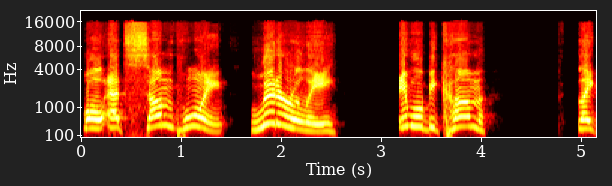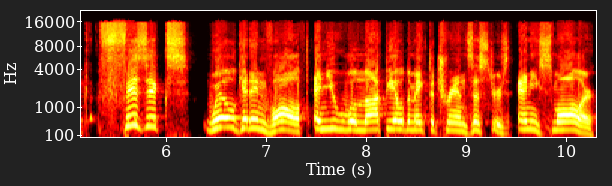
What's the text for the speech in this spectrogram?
Well, at some point, literally, it will become like physics will get involved and you will not be able to make the transistors any smaller.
